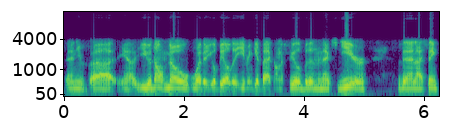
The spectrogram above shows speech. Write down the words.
and you've uh, you know you don't know whether you'll be able to even get back on the field within the next year, then I think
